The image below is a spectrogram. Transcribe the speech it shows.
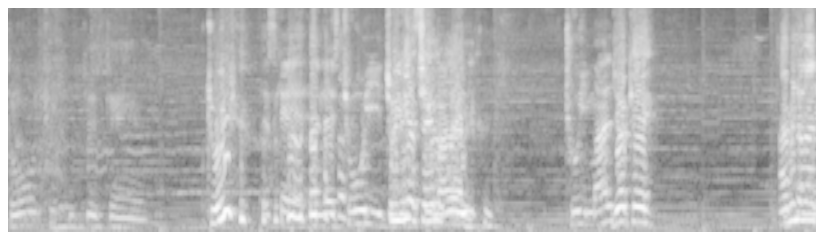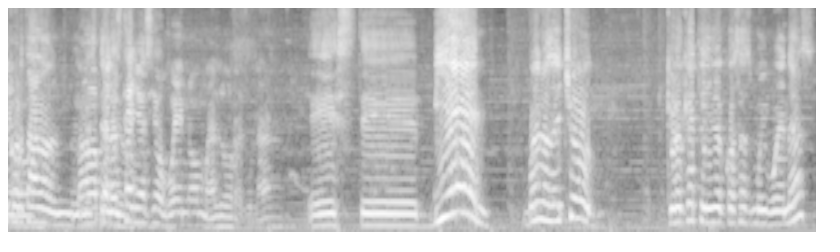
Tú, Chuy, es que. ¿Chuy? Es que él es Chuy Chuy es él, Chimal. güey. Chuy mal. ¿Yo qué? A mí no me han Este cortado No, este pero año. este año ha sido bueno, malo, regular. Este, bien. Bueno, de hecho, creo que ha tenido cosas muy buenas.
